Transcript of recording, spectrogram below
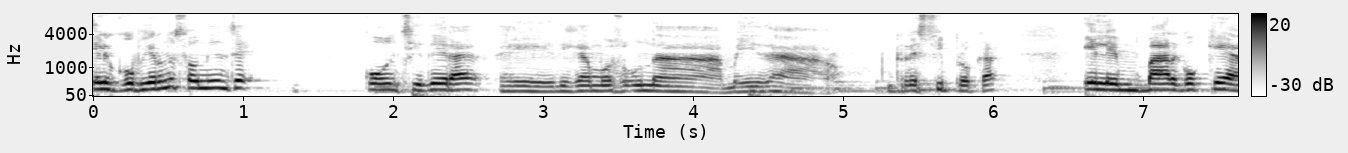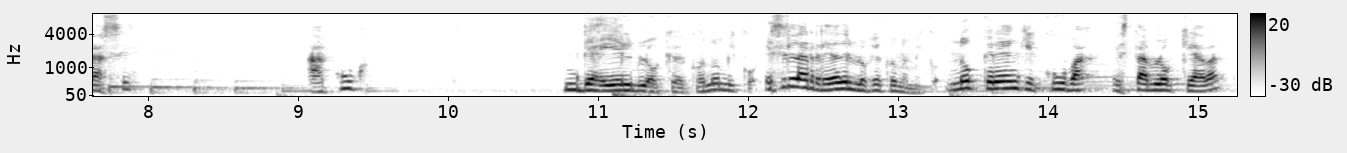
el gobierno estadounidense considera, eh, digamos, una medida recíproca el embargo que hace a Cuba. De ahí el bloqueo económico. Esa es la realidad del bloqueo económico. No crean que Cuba está bloqueada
